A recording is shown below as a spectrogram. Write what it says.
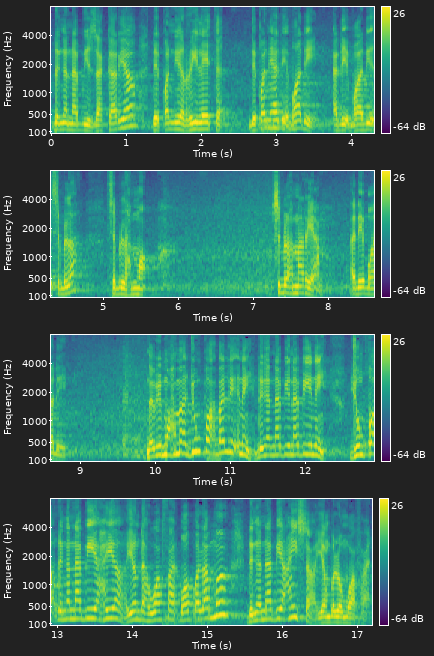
dengan Nabi Zakaria depa ni related. Depa ni adik-beradik. Adik-beradik sebelah sebelah mak. Sebelah Maryam adik-beradik. Nabi Muhammad jumpa balik ni dengan Nabi-Nabi ni. Jumpa dengan Nabi Yahya yang dah wafat berapa lama dengan Nabi Isa yang belum wafat.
